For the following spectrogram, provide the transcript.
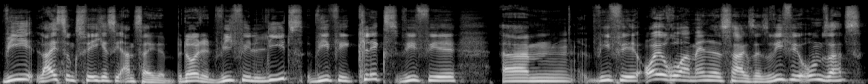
Wie leistungsfähig ist die Anzeige? Bedeutet, wie viel Leads, wie viel Klicks, wie viel, ähm, wie viel Euro am Ende des Tages, also wie viel Umsatz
